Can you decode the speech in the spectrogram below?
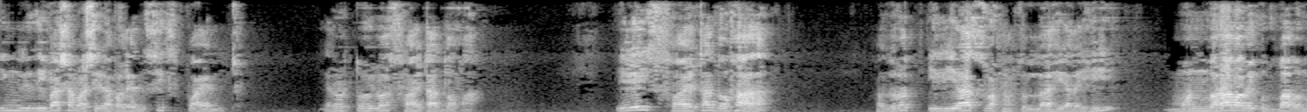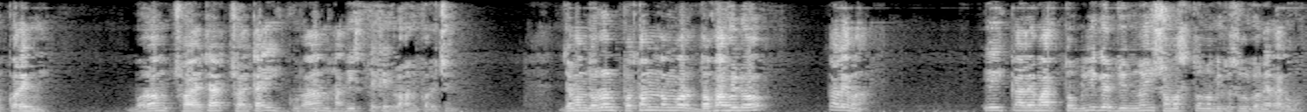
ইংরেজি ভাষাভাষীরা বলেন সিক্স পয়েন্ট এর অর্থ হইল ছয়টা দফা। এই ছয়টা দফা হজরত ইলিয়াস রহমতুল্লাহ আলহি মন ভাবে উদ্ভাবন করেননি, বরং ছয়টার ছয়টাই কোরআন, হাদিস থেকে গ্রহণ করেছেন। যেমন ধরুন, প্রথম নম্বর দফা হইল কালেমা। এই কালেমার তবলিগের জন্যই সমস্ত নবী রসুলগণের আগমন।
